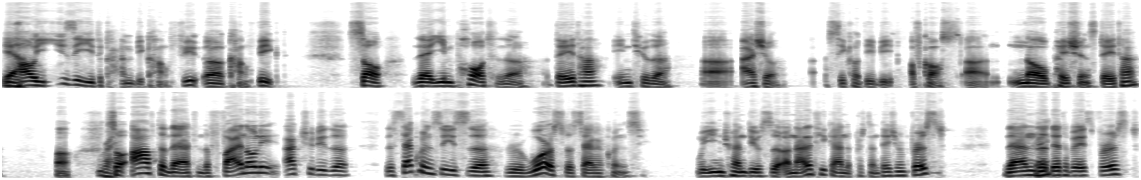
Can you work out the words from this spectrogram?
Yeah. How easy it can be confi- uh, configured. So they import the data into the uh, Azure SQL DB, of course, uh, no patient's data. Uh, Right. So after that, the finally, actually the, the sequence is uh, reversed sequence. We introduce the analytic and the presentation first, then Okay. the database first,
